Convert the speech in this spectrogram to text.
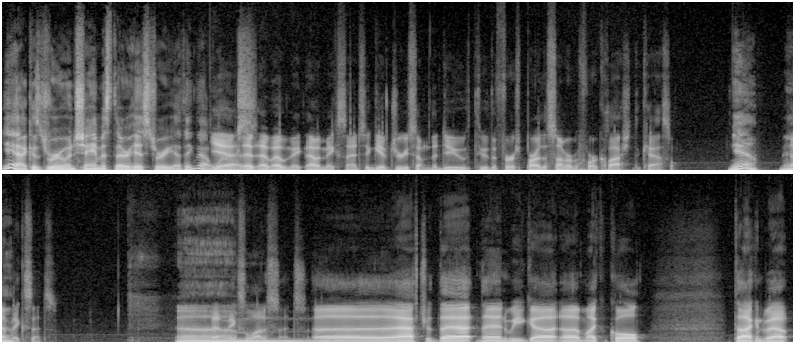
Yeah, because Drew and Sheamus, their history, I think that yeah, works. that, that would make that would make sense. And give Drew something to do through the first part of the summer before Clash at the Castle. yeah, yeah. That makes sense. that makes a lot of sense. Um, Uh, after that, then we got uh, Michael Cole talking about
